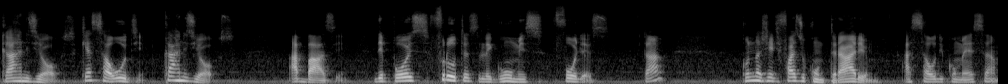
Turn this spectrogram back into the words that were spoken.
Carnes e ovos. Quer saúde? Carnes e ovos. A base. Depois, frutas, legumes, folhas, tá? Quando a gente faz o contrário, a saúde começa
